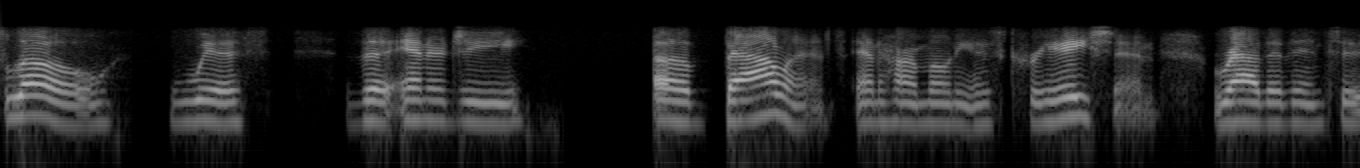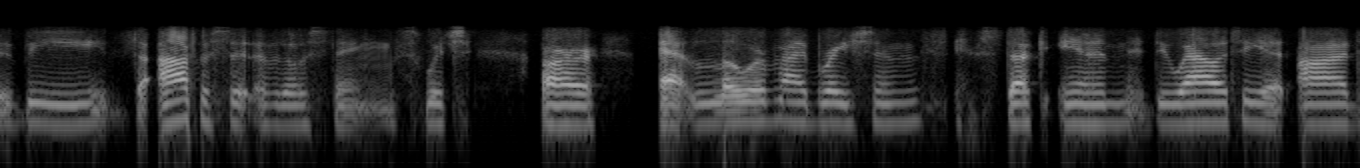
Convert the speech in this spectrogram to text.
flow with the energy of balance and harmonious creation rather than to be the opposite of those things, which are at lower vibrations, stuck in duality, at odds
